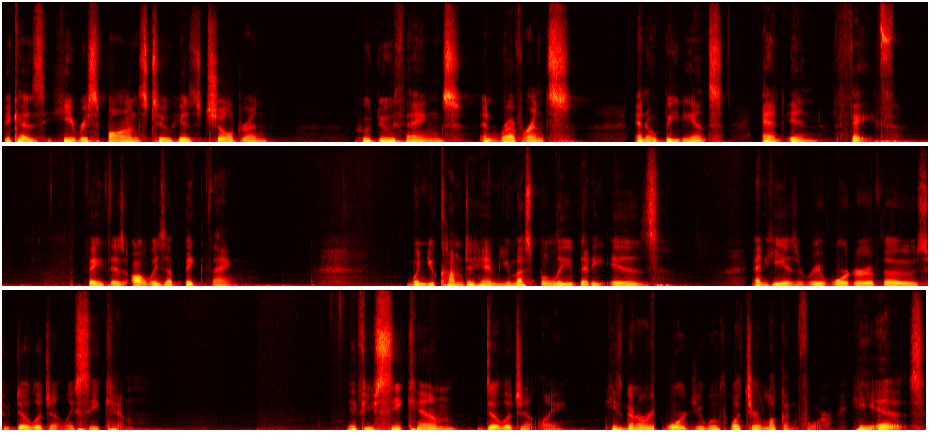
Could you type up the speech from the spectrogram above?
because he responds to his children who do things in reverence and obedience and in faith. Faith is always a big thing. When you come to him, you must believe that he is, and he is a rewarder of those who diligently seek him. If you seek him diligently, he's going to reward you with what you're looking for. He is.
